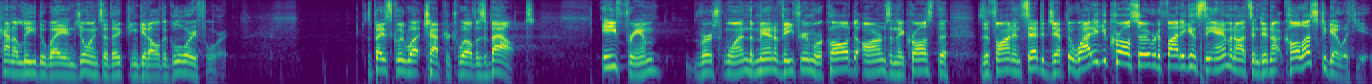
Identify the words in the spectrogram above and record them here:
kind of lead the way and join so they can get all the glory for it. It's basically what chapter 12 is about. Ephraim, verse 1, the men of Ephraim were called to arms and they crossed the Zaphon and said to Jephthah, Why did you cross over to fight against the Ammonites and did not call us to go with you?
